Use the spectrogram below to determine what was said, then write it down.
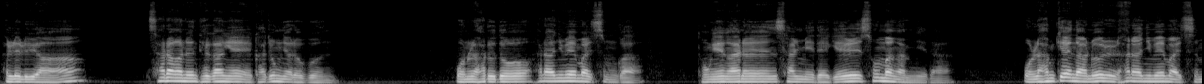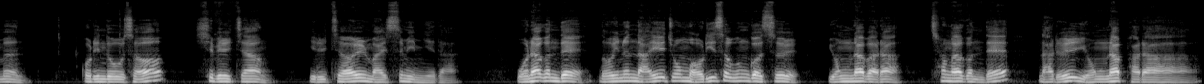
할렐루야. 사랑하는 대강의 가족 여러분. 오늘 하루도 하나님의 말씀과 동행하는 삶이 되길 소망합니다. 오늘 함께 나눌 하나님의 말씀은 고린도후서 11장 1절 말씀입니다. 원하건대 너희는 나의 좀 어리석은 것을 용납하라. 청하건대 나를 용납하라.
